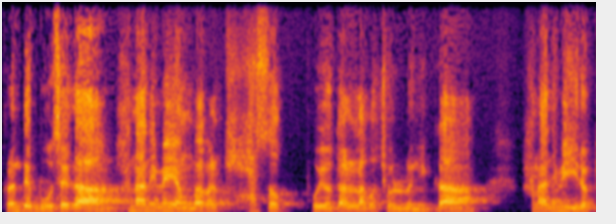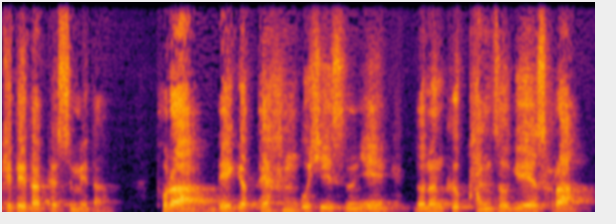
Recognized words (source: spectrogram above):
그런데 모세가 하나님의 영광을 계속 보여달라고 졸르니까 하나님이 이렇게 대답했습니다. 보라, 내 곁에 한 곳이 있으니 너는 그 반석 위에 서라.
